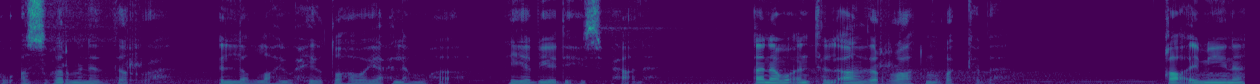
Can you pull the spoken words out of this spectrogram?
أو أصغر من الذرة. إلا الله يحيطها ويعلمها هي بيده سبحانه. أنا وأنت الآن ذرات مركبة. قائمين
